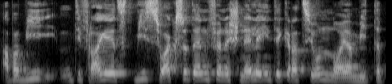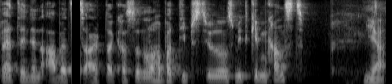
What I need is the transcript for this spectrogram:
aber wie, die Frage jetzt, wie sorgst du denn für eine schnelle Integration neuer Mitarbeiter in den Arbeitsalltag? Hast du da noch ein paar Tipps, die du uns mitgeben kannst? Ja,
